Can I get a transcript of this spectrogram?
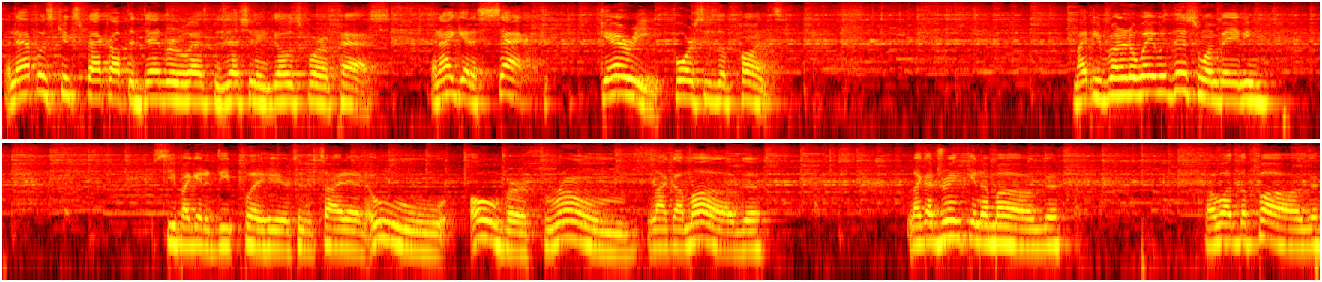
Annapolis kicks back off to Denver, who has possession and goes for a pass. And I get a sack. Gary forces a punt. Might be running away with this one, baby. See if I get a deep play here to the tight end. Ooh, overthrown like a mug like a drink in a mug. Oh, what the fog?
